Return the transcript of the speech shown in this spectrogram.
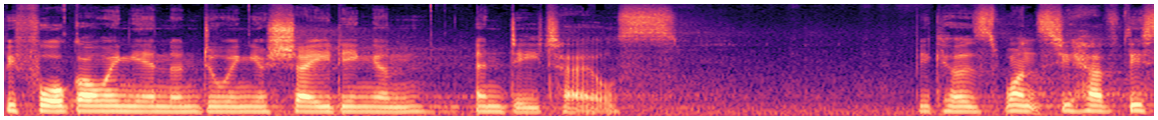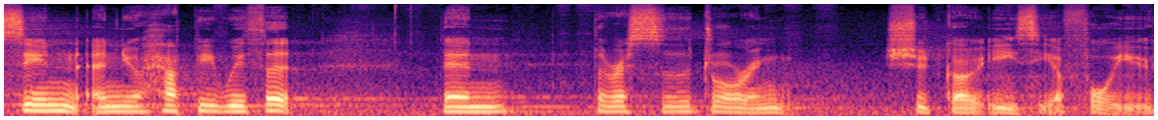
before going in and doing your shading and, and details. Because once you have this in and you're happy with it, then the rest of the drawing should go easier for you.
